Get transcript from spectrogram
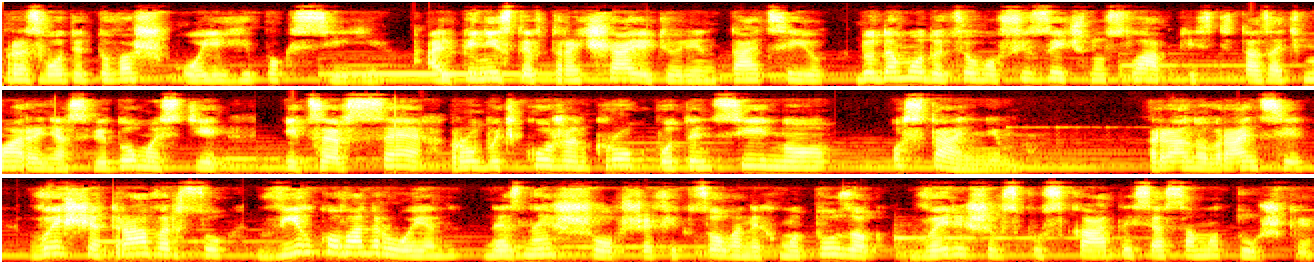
призводить до важкої гіпоксії. Альпіністи втрачають орієнтацію, додамо до цього фізичну слабкість та затьмарення свідомості, і це все робить кожен крок потенційно останнім. Рано вранці, вище траверсу, Вілко Ван Роєн, не знайшовши фіксованих мотузок, вирішив спускатися самотужки.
